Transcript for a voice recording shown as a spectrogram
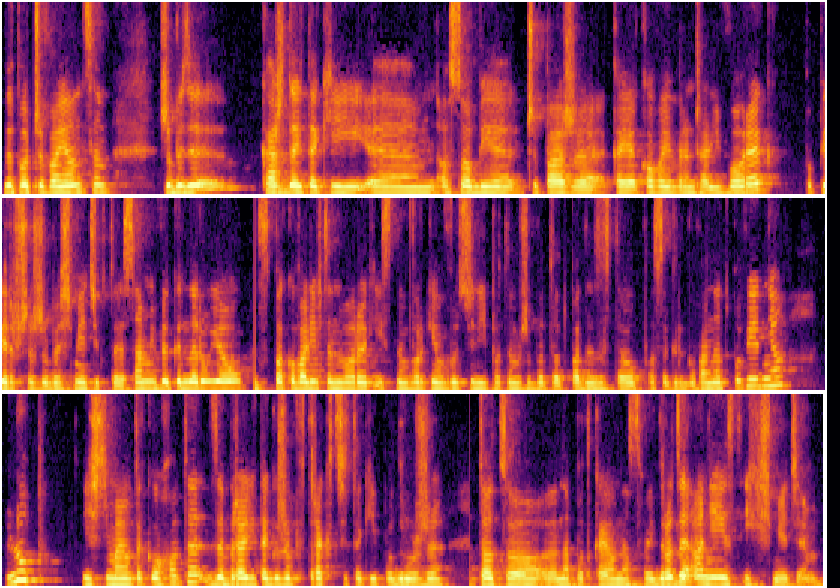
wypoczywającym, żeby każdej takiej osobie czy parze kajakowej wręczali worek, po pierwsze, żeby śmieci, które sami wygenerują, spakowali w ten worek i z tym workiem wrócili potem, żeby te odpady zostały posegregowane odpowiednio, lub jeśli mają taką ochotę, zebrali także w trakcie takiej podróży to, co napotkają na swojej drodze, a nie jest ich śmieciem.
